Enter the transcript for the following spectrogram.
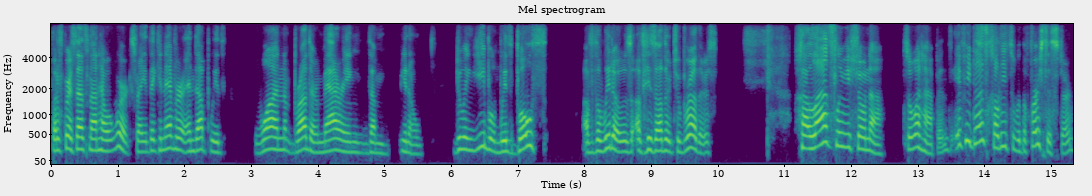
But of course, that's not how it works, right? They can never end up with one brother marrying them, you know, doing yibum with both of the widows of his other two brothers. So what happens if he does chalitza with the first sister,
